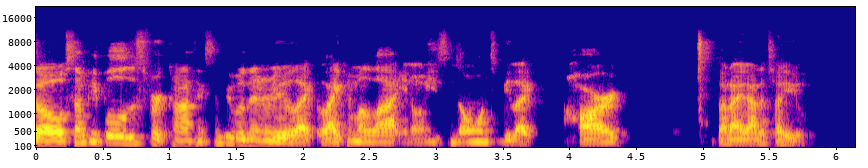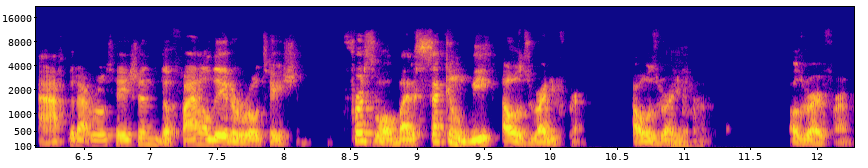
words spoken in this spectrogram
So some people, just for context, some people didn't really like like him a lot. You know, he's known to be like hard. But I gotta tell you, after that rotation, the final day of the rotation, first of all, by the second week, I was ready for him. I was ready for him. I was ready for him.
